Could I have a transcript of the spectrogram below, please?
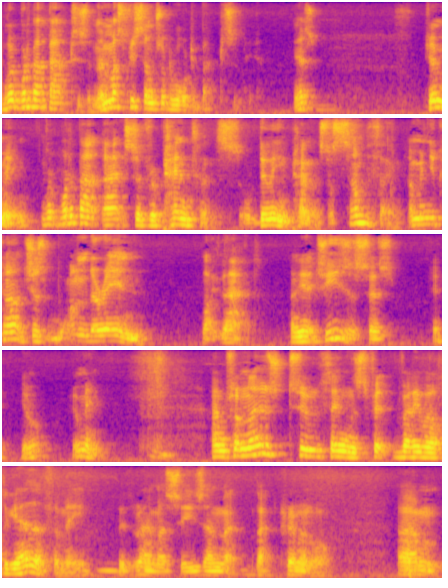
What, what about baptism? There must be some sort of water baptism here. Yes? Do you know I mean? What about acts of repentance or doing penance or something? I mean, you can't just wander in like that. And yet Jesus says, okay, you're all, you know I mean? And from those two things fit very well together for me with Ramesses and that, that criminal. Um,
